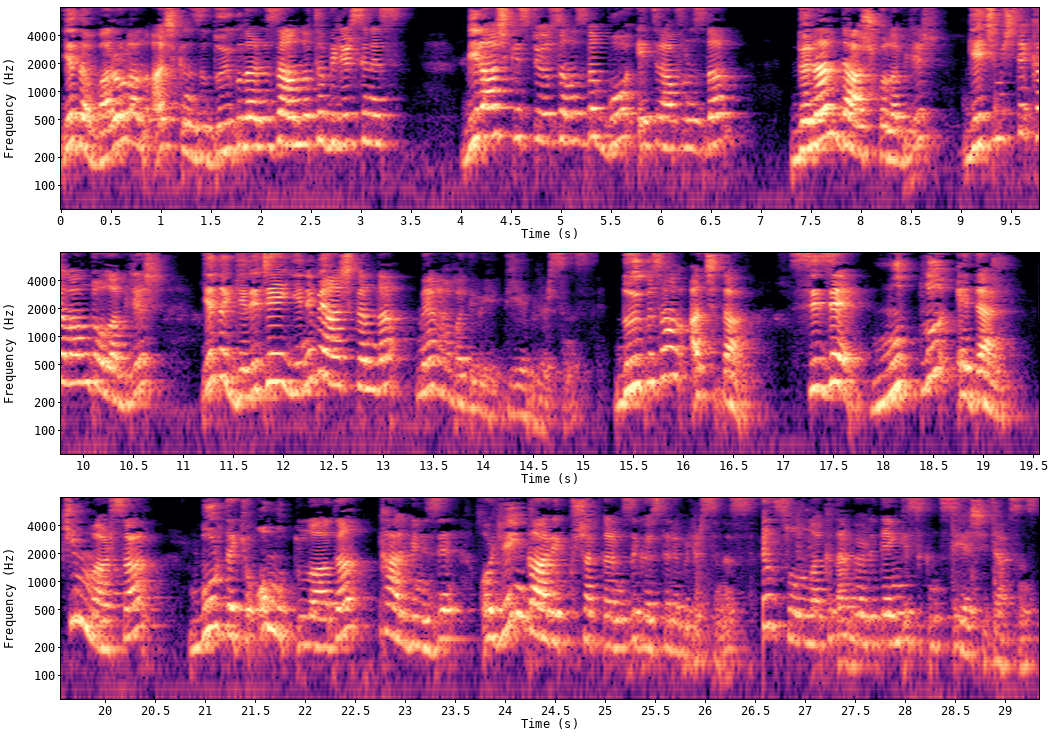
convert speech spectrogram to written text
Ya da var olan aşkınızı, duygularınızı anlatabilirsiniz. Bir aşk istiyorsanız da bu etrafınızda dönen de aşk olabilir. Geçmişte kalan da olabilir. Ya da geleceğe yeni bir aşkında merhaba diye- diyebilirsiniz. Duygusal açıdan size mutlu eden kim varsa buradaki o mutluluğa da kalbinizi, o rengarenk kuşaklarınızı gösterebilirsiniz. Yıl sonuna kadar böyle denge sıkıntısı yaşayacaksınız.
